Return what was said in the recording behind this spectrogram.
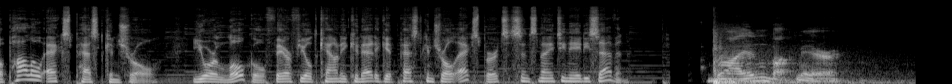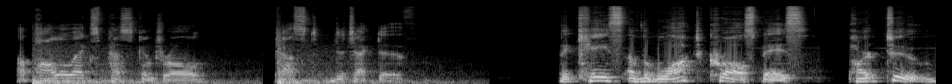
Apollo X Pest Control, your local Fairfield County, Connecticut pest control experts since 1987. Brian Buckmere, Apollo X Pest Control, Pest Detective. The Case of the Blocked Crawl Space, Part 2.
